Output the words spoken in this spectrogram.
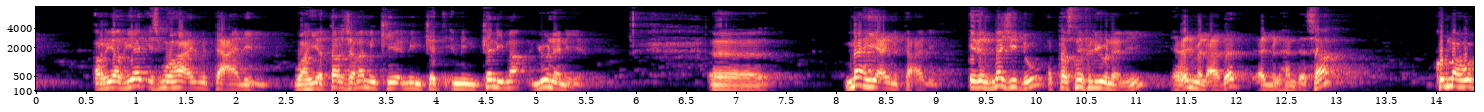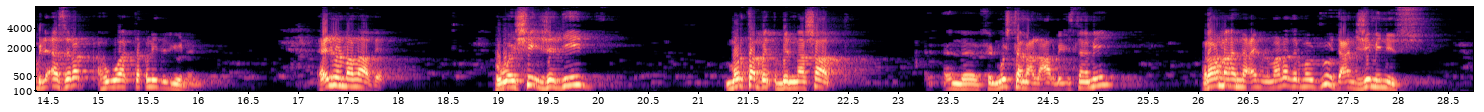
الرياضيات اسمها علم التعاليم وهي ترجمة من من من كلمة يونانية. آه، ما هي علم التعاليم؟ اذا نجد التصنيف اليوناني علم العدد علم الهندسة كل ما هو بالأزرق هو التقليد اليوناني. علم المناظر هو شيء جديد مرتبط بالنشاط في المجتمع العربي الإسلامي رغم أن علم المناظر موجود عند جيمينيوس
